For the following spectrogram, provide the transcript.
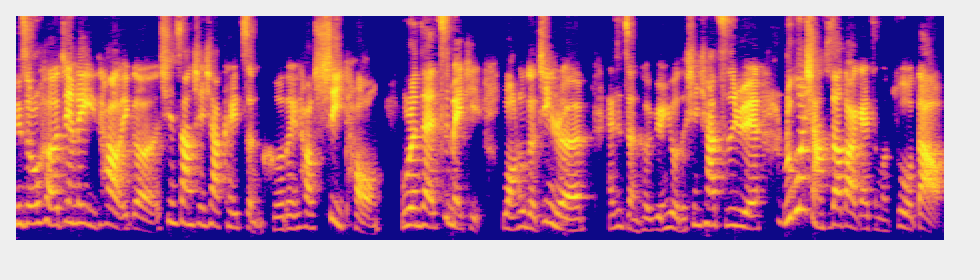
你是如何建立一套一个线上线下可以整合的一套系统，无论在自媒体网络的进人，还是整合原有的线下资源。如果想知道到底该怎么做到，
